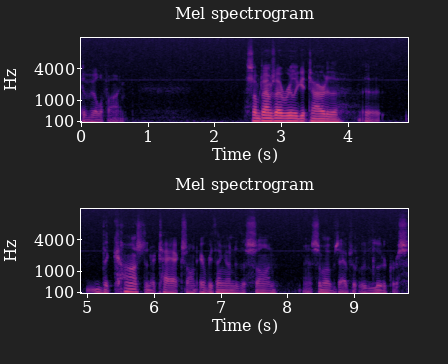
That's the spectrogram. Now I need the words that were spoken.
to vilify him. Sometimes I really get tired of the uh, the constant attacks on everything under the sun. Uh, some of it's absolutely ludicrous.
